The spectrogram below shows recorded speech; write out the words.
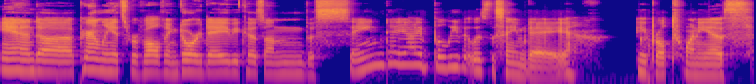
And uh, apparently it's revolving door day because on the same day, I believe it was the same day, April 20th.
